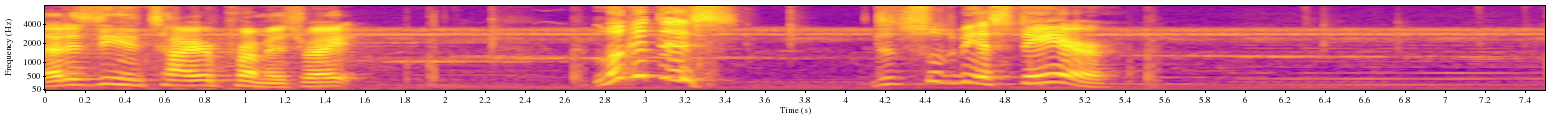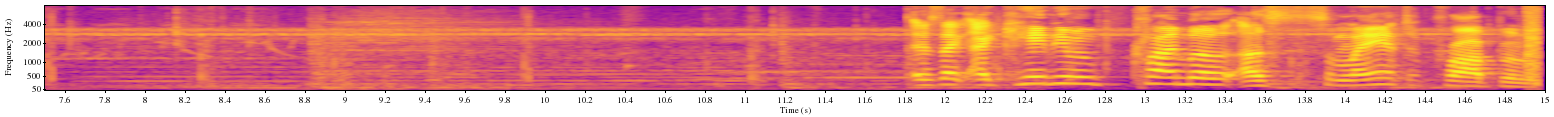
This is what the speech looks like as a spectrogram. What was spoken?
That is the entire premise, right? Look at this. This is supposed to be a stair. It's like I can't even climb a, a slant properly.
